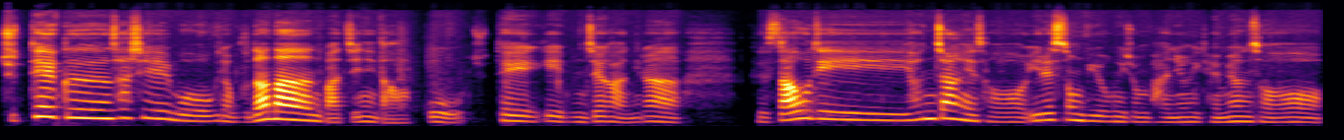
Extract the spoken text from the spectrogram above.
주택은 사실 뭐 그냥 무난한 마진이 나왔고 주택이 문제가 아니라 그 사우디 현장에서 일회성 비용이 좀 반영이 되면서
